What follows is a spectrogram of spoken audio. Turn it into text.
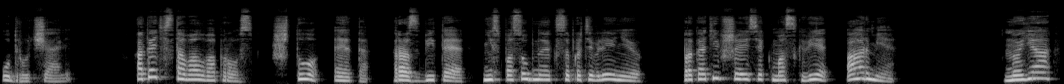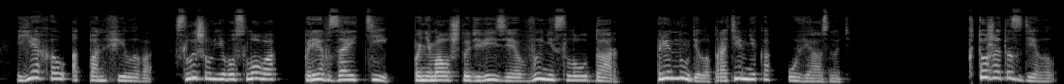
удручали. Опять вставал вопрос, что это, разбитая, неспособная к сопротивлению, прокатившаяся к Москве армия? Но я ехал от Панфилова, слышал его слово «превзойти», понимал, что дивизия вынесла удар, принудила противника увязнуть. Кто же это сделал?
